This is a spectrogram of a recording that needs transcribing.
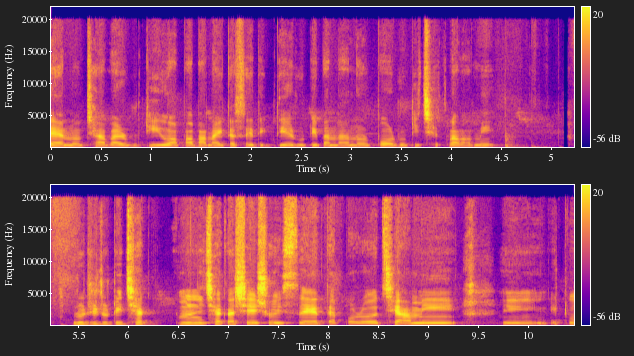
দেন হচ্ছে আবার রুটিও আপা বানাইতেছে এদিক দিয়ে রুটি বানানোর পর রুটি ছেঁকলাম আমি। রুটি টুটি ছেক ছেঁকা শেষ হয়েছে তারপর হচ্ছে আমি একটু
